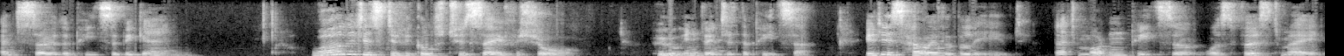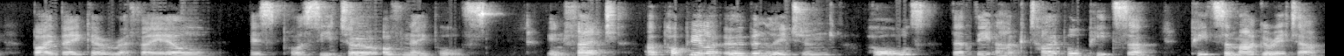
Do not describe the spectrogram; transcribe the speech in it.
and so the pizza began. While it is difficult to say for sure who invented the pizza, it is, however, believed that modern pizza was first made by baker Raffaele Esposito of Naples. In fact, a popular urban legend holds that the archetypal pizza, Pizza Margherita,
